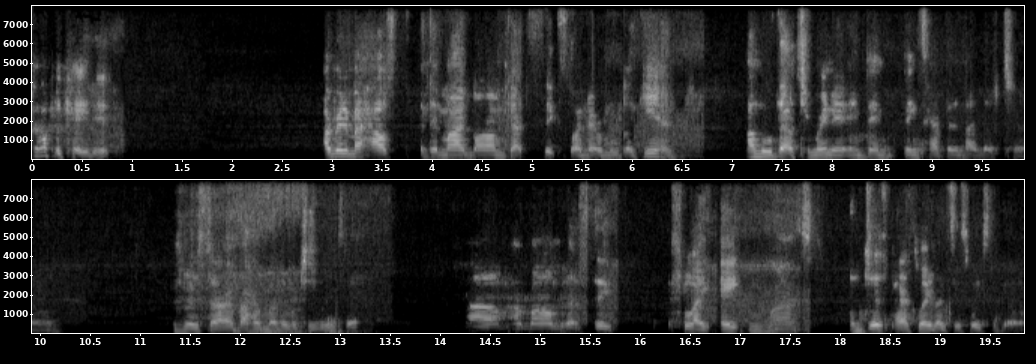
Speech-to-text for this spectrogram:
complicated. I rented my house and then my mom got sick, so I never moved again. I moved out to rent it and then things happened and I left town. Was really sorry about her mother, which is really sad. Um, her mom got sick for like eight months and just passed away like six weeks ago.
